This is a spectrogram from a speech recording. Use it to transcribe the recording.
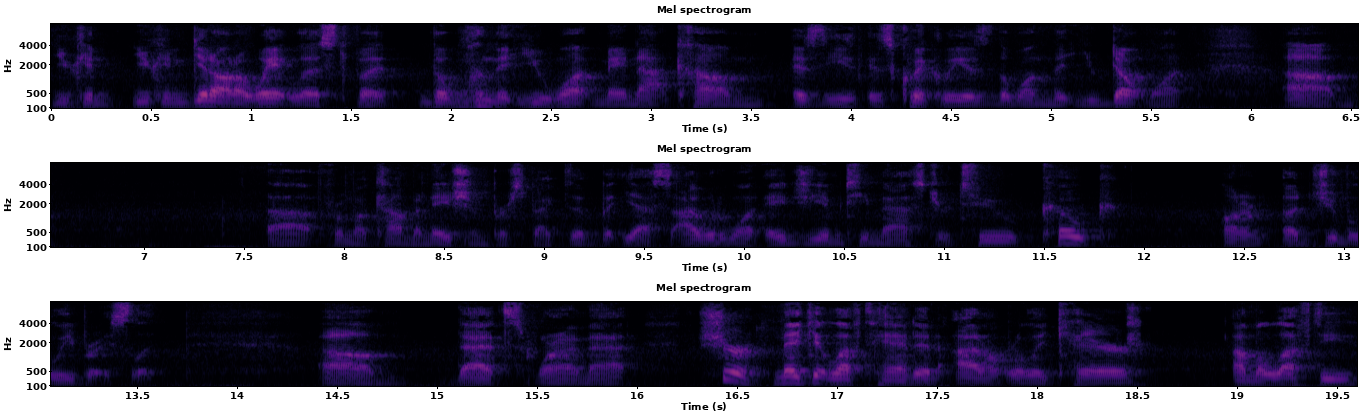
You can you can get on a wait list, but the one that you want may not come as as quickly as the one that you don't want. Um, uh, from a combination perspective, but yes, I would want a GMT Master 2 Coke on a, a Jubilee bracelet. Um, that's where I'm at. Sure, make it left-handed. I don't really care. I'm a lefty.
